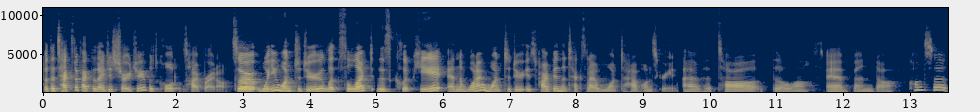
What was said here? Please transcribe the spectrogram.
but the text effect that I just showed you was called typewriter. So what you want to do, let's select this clip here. And then what I want to do is type in the text that I want to have on screen. Avatar, the last airbender Uh, concert.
